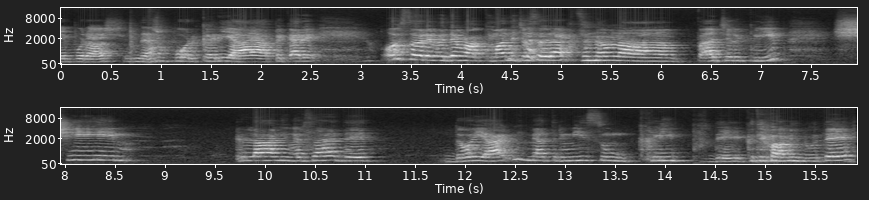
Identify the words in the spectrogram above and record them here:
iepuraș Da. și porcăria aia pe care o să o revedem acum, deci o să reacționăm la acel clip și la aniversarea de 2 ani mi-a trimis un clip de câteva minute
